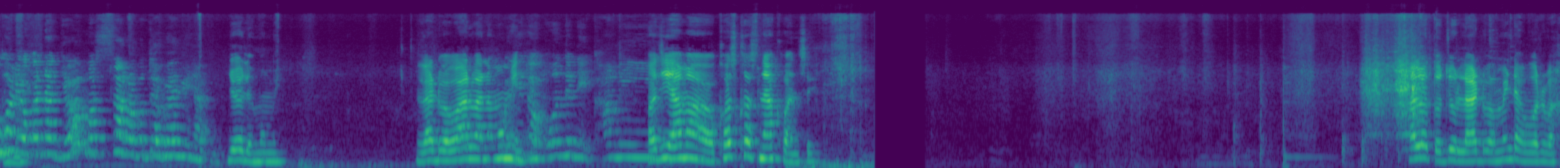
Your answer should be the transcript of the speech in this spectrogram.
ભૂહાડીઓ કરી નાખજો મસાલો બધો ભેળવી નાખજો જોઈ લે મમ્મી. લાડવા વાળવાના મમ્મી. હજી તો ગુંદની ખામી. હજી આમાં ખસખસ નાખવાનું છે. હાલો તો જો લાડવા મીંડા વરવા.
